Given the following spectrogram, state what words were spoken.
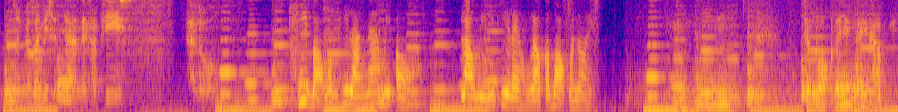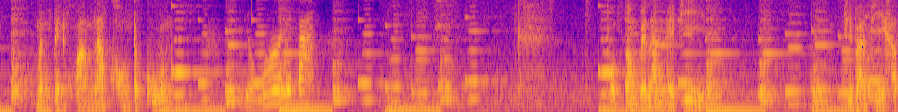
เหมือนไม่ค่อยมีสัญญาณเลยครับพี่ ฮัลโหล พี่บอกว่าพี่ล้างหน้าไม่ออก เรามีวิธีอะไรของเราก็บอกมาหน่อย อืม จะบอกได้ยังไงครับ มันเป็นความลับของตระกูล อย่าเวอร์ได้ปะผมต้องไปล้างให้พี่ ที่บ้านพี่ครับ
